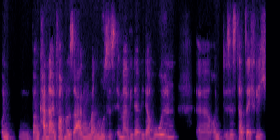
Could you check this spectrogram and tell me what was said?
und man kann einfach nur sagen, man muss es immer wieder wiederholen. Äh, und es ist tatsächlich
